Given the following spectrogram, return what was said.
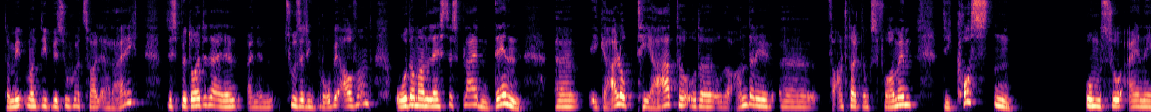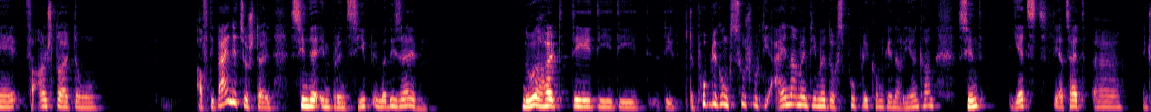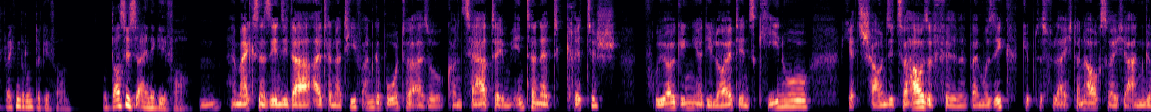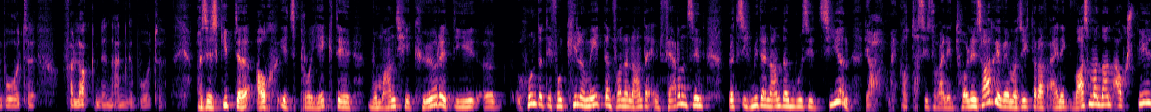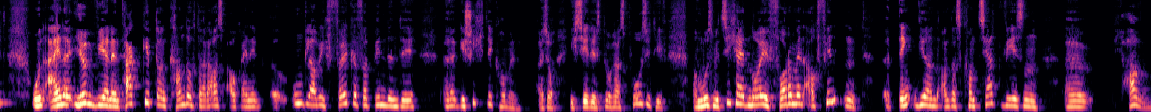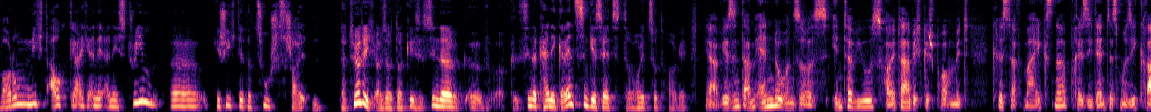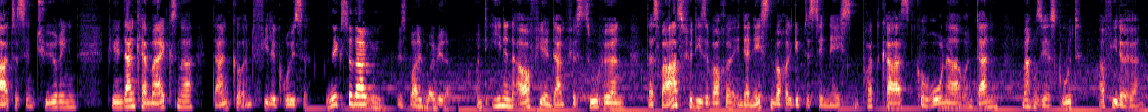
damit man die Besucherzahl erreicht. Das bedeutet einen, einen zusätzlichen Probeaufwand oder man lässt es bleiben. Denn äh, egal ob Theater oder, oder andere äh, Veranstaltungsformen, die Kosten, um so eine Veranstaltung auf die Beine zu stellen, sind ja im Prinzip immer dieselben. Nur halt die, die, die, die, der Publikumszuspruch, die Einnahmen, die man durchs Publikum generieren kann, sind jetzt derzeit äh, entsprechend runtergefahren. Und das ist eine Gefahr. Hm. Herr Meixner, sehen Sie da Alternativangebote, also Konzerte im Internet kritisch? Früher gingen ja die Leute ins Kino, jetzt schauen sie zu Hause Filme. Bei Musik gibt es vielleicht dann auch solche Angebote, verlockenden Angebote. Also es gibt ja auch jetzt Projekte, wo manche Chöre, die äh, hunderte von Kilometern voneinander entfernt sind, plötzlich miteinander musizieren. Ja, mein Gott, das ist doch eine tolle Sache, wenn man sich darauf einigt, was man dann auch spielt und einer irgendwie einen Takt gibt, dann kann doch daraus auch eine äh, unglaublich völkerverbindende äh, Geschichte kommen. Also ich sehe das durchaus positiv. Man muss mit Sicherheit neue Formen auch finden. Äh, denken wir an, an das Konzertwesen. Äh, ja, warum nicht auch gleich eine, eine Stream-Geschichte äh, dazu schalten? Natürlich, also da sind ja, äh, sind ja keine Grenzen gesetzt heutzutage. Ja, wir sind am Ende unseres Interviews. Heute habe ich gesprochen mit Christoph Meixner, Präsident des Musikrates in Thüringen. Vielen Dank, Herr Meixner. Danke und viele Grüße. Nichts zu danken. Bis bald mal wieder. Und Ihnen auch vielen Dank fürs Zuhören. Das war's für diese Woche. In der nächsten Woche gibt es den nächsten Podcast, Corona und dann machen Sie es gut. Auf Wiederhören.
